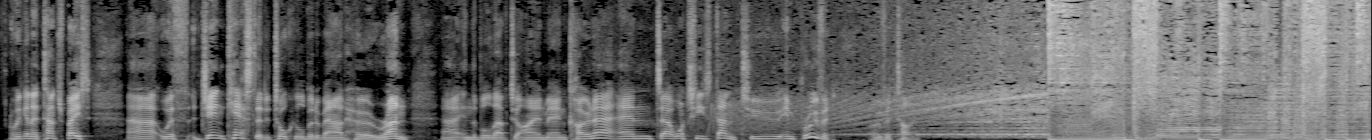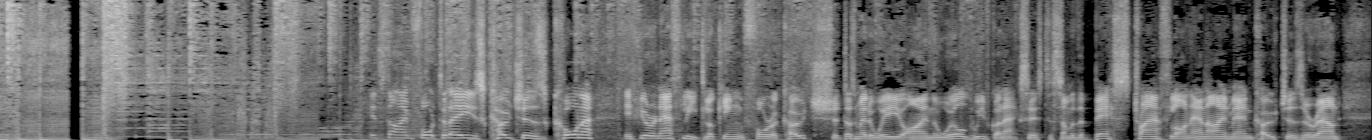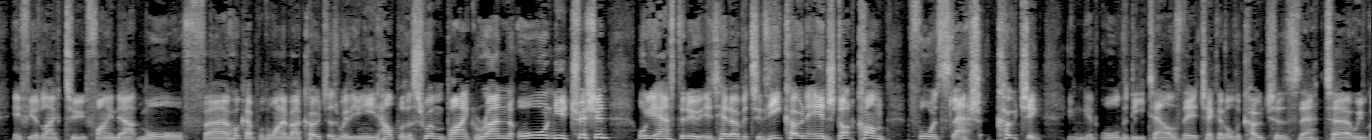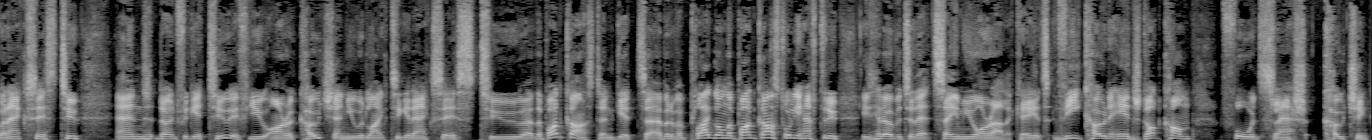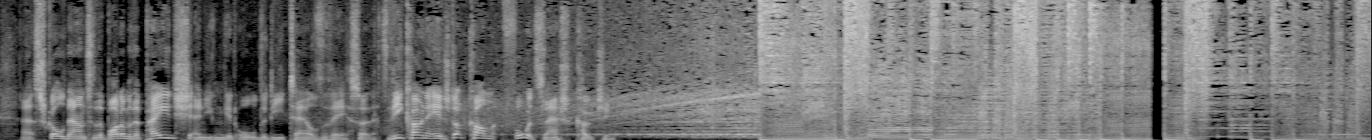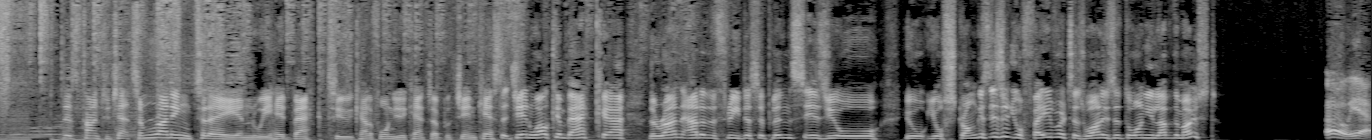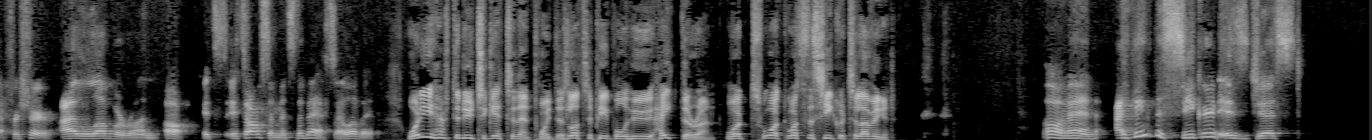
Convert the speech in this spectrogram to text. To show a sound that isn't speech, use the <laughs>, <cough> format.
We're going to touch base uh, with Jen Koester to talk a little bit about her run uh, in the build up to Ironman Kona and uh, what she's done to improve it over time. It's time for today's Coach's Corner. If you're an athlete looking for a coach, it doesn't matter where you are in the world, we've got access to some of the best triathlon and Ironman coaches around. If you'd like to find out more, uh, hook up with one of our coaches, whether you need help with a swim, bike, run, or nutrition, all you have to do is head over to thekonaedge.com forward slash coaching. You can get all the details there, check out all the coaches that uh, we've got access to. And don't forget to, if you are a coach and you would like to get access to uh, the podcast and get uh, a bit of a plug on the podcast, all you have to do is head over to that same URL, okay? It's thekonaedge.com forward slash coaching. Uh, scroll down to the bottom of the page and you can get all the details there. So that's thekonaedge.com forward slash coaching. It's time to chat some running today, and we head back to California to catch up with Jen Koester. Jen, welcome back. Uh, the run out of the three disciplines is your your your strongest. Is it your favorite as well? Is it the one you love the most? Oh yeah, for sure. I love a run. Oh, it's it's awesome. It's the best. I love it. What do you have to do to get to that point? There's lots of people who hate the run. What what what's the secret to loving it? Oh man, I think the secret is just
